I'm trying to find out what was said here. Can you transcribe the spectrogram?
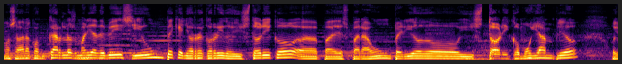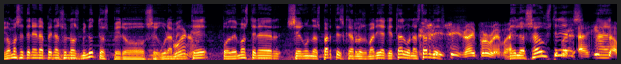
vamos ahora con Carlos María de Luis y un pequeño recorrido histórico, eh, pues para un periodo histórico muy amplio. Hoy vamos a tener apenas unos minutos, pero seguramente podemos tener segundas partes. Carlos María, ¿qué tal? Buenas tardes. Sí, sí, no hay problema. De los Austrias Pues a,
